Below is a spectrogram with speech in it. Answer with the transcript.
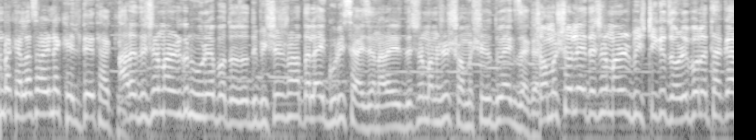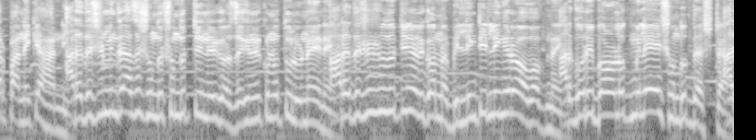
আমরা খেলা ছাড়ি না খেলতেই থাকি। আর দেশের মানুষগুলো হুরে পদ যদি বিশেষ না তাহলে ঘুরি চাইছেন আর এই দেশের মানুষের সমস্যা শুধু এক জায়গায়। সমস্যা হলে এই দেশের মানুষ বৃষ্টিকে জড়ি বলে থাকে আর পানিকে হানি। আর দেশের মধ্যে আছে সুন্দর সুন্দর টিনের ঘর যেখানে কোনো তুলনাই নেই। আর এই দেশে শুধু টিনের ঘর না বিল্ডিং টিল্ডিং এর অভাব নাই। আর গরিব বড় লোক মিলে এই সুন্দর দেশটা। আর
